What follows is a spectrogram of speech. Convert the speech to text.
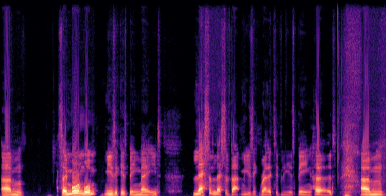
Um, so more and more music is being made. Less and less of that music, relatively, is being heard, um,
